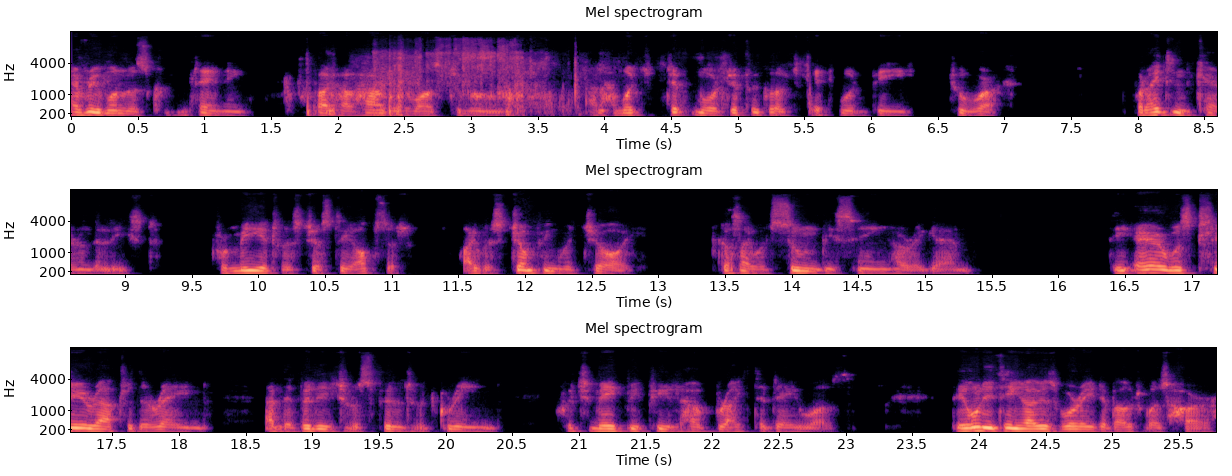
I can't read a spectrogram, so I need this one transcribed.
Everyone was complaining about how hard it was to move and how much more difficult it would be to work. But I didn't care in the least. For me, it was just the opposite. I was jumping with joy because I would soon be seeing her again. The air was clear after the rain, and the village was filled with green, which made me feel how bright the day was. The only thing I was worried about was her.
